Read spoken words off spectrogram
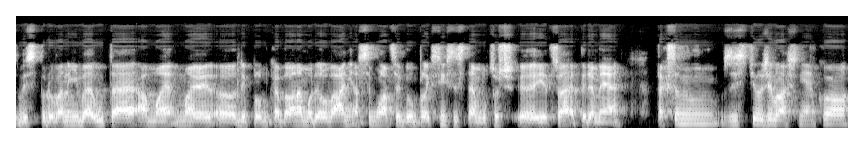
vystudovaný VUT a moje, moje uh, diplomka byla na modelování a simulace komplexních systémů, což uh, je třeba epidemie, tak jsem zjistil, že vlastně jako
